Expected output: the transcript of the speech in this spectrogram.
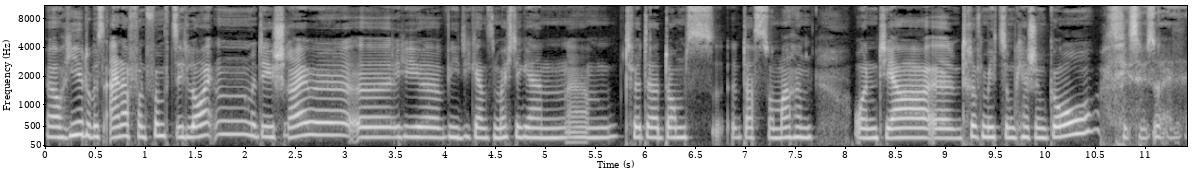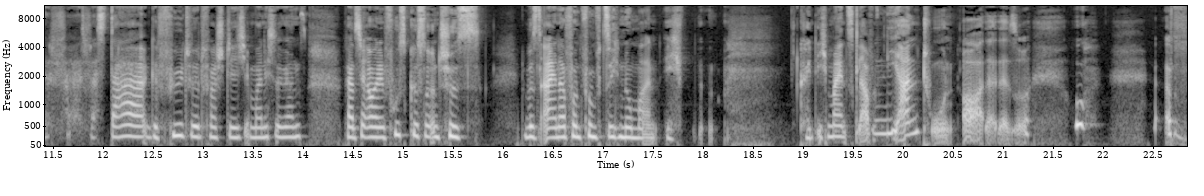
ja, hier, du bist einer von 50 Leuten, mit denen ich schreibe, äh, hier, wie die ganzen möchte gern ähm, Twitter-Doms das so machen. Und ja, äh, triff mich zum Cash and Go. Was, ich sowieso, also, was da gefühlt wird, verstehe ich immer nicht so ganz. Kannst mir auch den Fuß küssen und tschüss. Du bist einer von 50 Nummern. Ich könnte ich meinen Sklaven nie antun. Oh, das ist so. Uh, das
